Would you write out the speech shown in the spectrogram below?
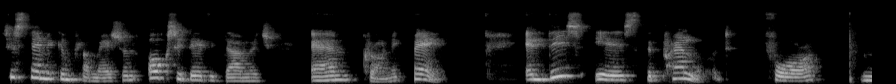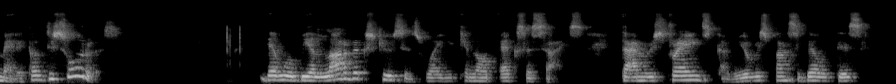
systemic inflammation, oxidative damage, and chronic pain. And this is the prelude for medical disorders. There will be a lot of excuses why you cannot exercise time restraints, career responsibilities.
